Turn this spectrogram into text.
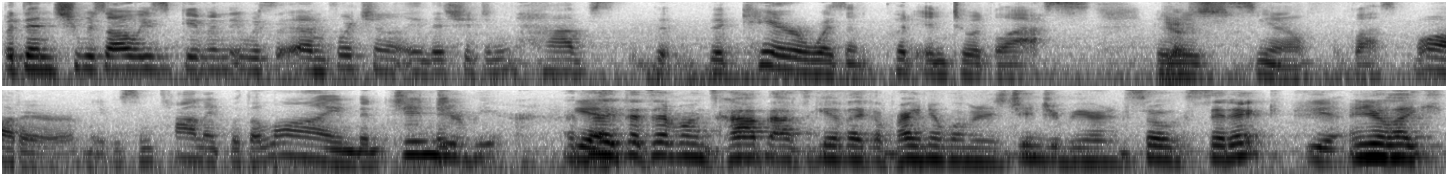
But then she was always given. It was unfortunately that she didn't have the, the care wasn't put into a glass. It Yes. was you know a glass of water, maybe some tonic with a lime and Ginger it- beer. I Yeah. feel like that's everyone's cop out to give like a pregnant woman is ginger beer, and it's so acidic. Yeah. And you're like,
